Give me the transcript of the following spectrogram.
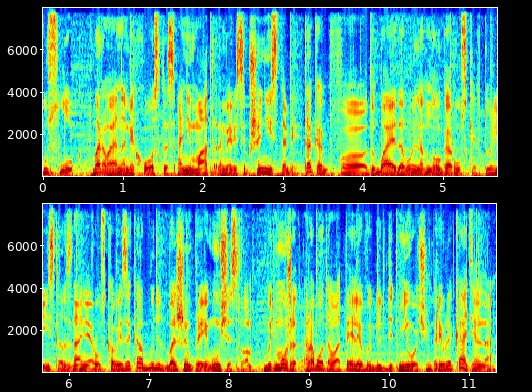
услуг – барменами, хостес, аниматорами, ресепшенистами. Так как в Дубае довольно много русских туристов, знание русского языка будет большим преимуществом. Быть может, работа в отеле выглядит не очень привлекательно,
